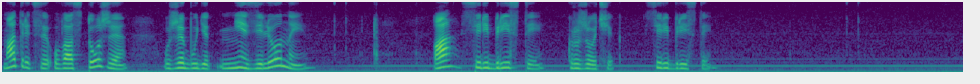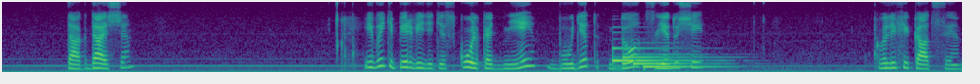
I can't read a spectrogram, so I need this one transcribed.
Матрицы у вас тоже уже будет не зеленый, а серебристый кружочек. Серебристый. Так, дальше. И вы теперь видите, сколько дней будет до следующей квалификации.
